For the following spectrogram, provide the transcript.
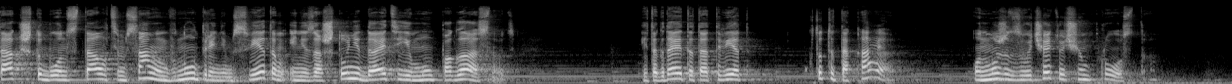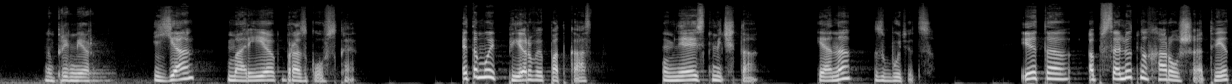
так, чтобы он стал тем самым внутренним светом и ни за что не дайте ему погаснуть. И тогда этот ответ «Кто ты такая?» он может звучать очень просто. Например, «Я Мария Бразговская. Это мой первый подкаст. У меня есть мечта, и она сбудется». И это абсолютно хороший ответ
